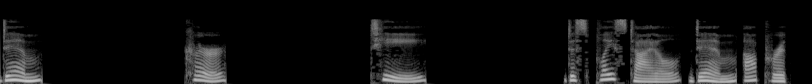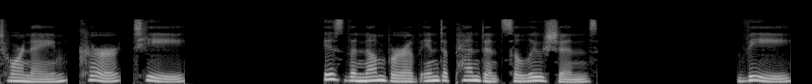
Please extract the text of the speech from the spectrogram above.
dim ker t display style dim operator name ker t is the number of independent solutions v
